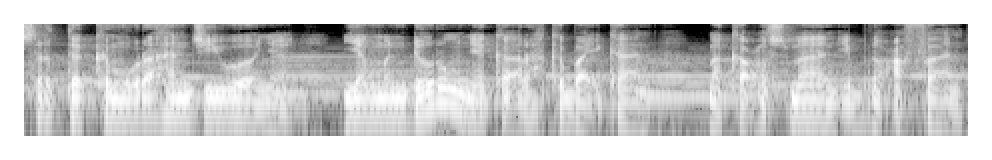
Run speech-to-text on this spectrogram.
serta kemurahan jiwanya yang mendorongnya ke arah kebaikan maka Uthman ibnu Affan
